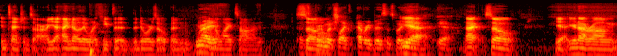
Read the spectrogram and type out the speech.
intentions are yeah i know they want to keep the, the doors open Right. the lights on that's so pretty much like every business but Yeah. yeah. I, so yeah you're not wrong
